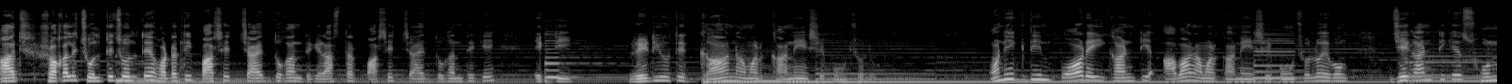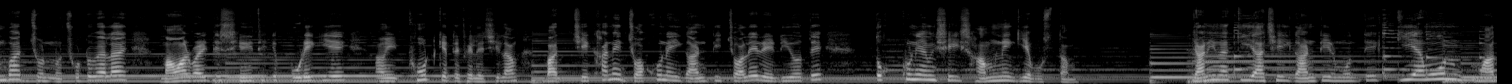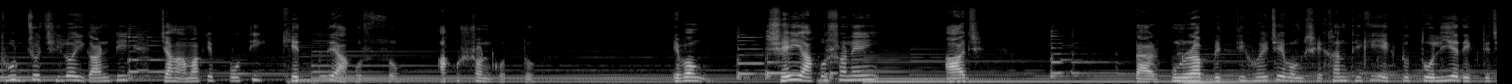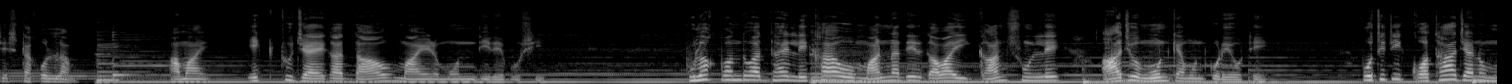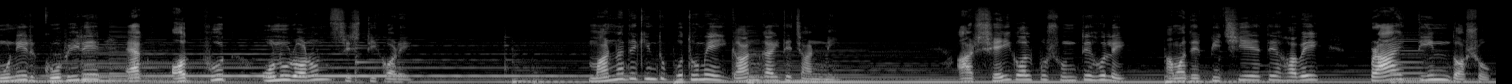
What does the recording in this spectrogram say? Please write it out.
আজ সকালে চলতে চলতে হঠাৎই পাশের চায়ের দোকান থেকে, রাস্তার পাশের চায়ের দোকান থেকে একটি রেডিওতে গান আমার কানে এসে পৌঁছলো। অনেক দিন পর এই গানটি আবার আমার কানে এসে পৌঁছলো এবং যে গানটিকে শোনবার জন্য ছোটবেলায় মামার বাড়িতে সিঁড়ি থেকে পড়ে গিয়ে আমি ঠোঁট কেটে ফেলেছিলাম বা যেখানে যখন এই গানটি চলে রেডিওতে, তক্ষুনি আমি সেই সামনে গিয়ে বসতাম। জানি না কি আছে এই গানটির মধ্যে, কি এমন মাধুর্য ছিল এই গানটি যা আমাকে প্রতি ক্ষেত্রে আকর্ষ, আকর্ষণ করত। এবং সেই আকর্ষণেই আজ তার পুনরাবৃত্তি হয়েছে এবং সেখান থেকেই একটু তলিয়ে দেখতে চেষ্টা করলাম। আমায় একটু জায়গা দাও মায়ের মন্দিরে বসি। পুলক বন্দ্যোপাধ্যায়ের লেখা ও মান্নাদের গাওয়া এই গান শুনলে আজও মন কেমন করে ওঠে। প্রতিটি কথা যেন মনের গভীরে এক অদ্ভুত অনুরণন সৃষ্টি করে। মান্নাদে কিন্তু প্রথমে এই গান গাইতে চাননি। আর সেই গল্প শুনতে হলে আমাদের পিছিয়ে যেতে হবে প্রায় তিন দশক।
